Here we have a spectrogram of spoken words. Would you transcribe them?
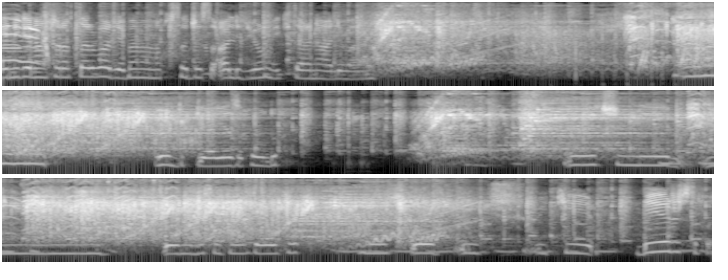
yeni gelen karakter var ya ben ona kısacası Ali diyorum. İki tane Ali varmış. Aman aman aman. Öldük ya yazık oldu. Evet şimdi benim 8 6 5 4 3 2 1 0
